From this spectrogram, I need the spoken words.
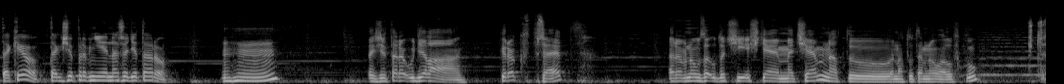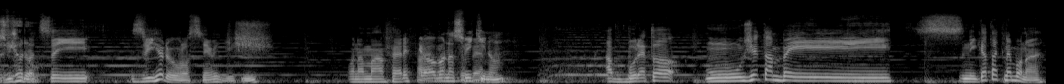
tak jo, takže první je na řadě Taro. Takže teda udělá krok vpřed, rovnou zautočí ještě mečem na tu, na tu temnou elfku. To s výhodou. Jí s výhodou vlastně, vidíš. Ona má fairy fire Jo, na ona svítí, no. A bude to, může tam být sneak attack nebo ne?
